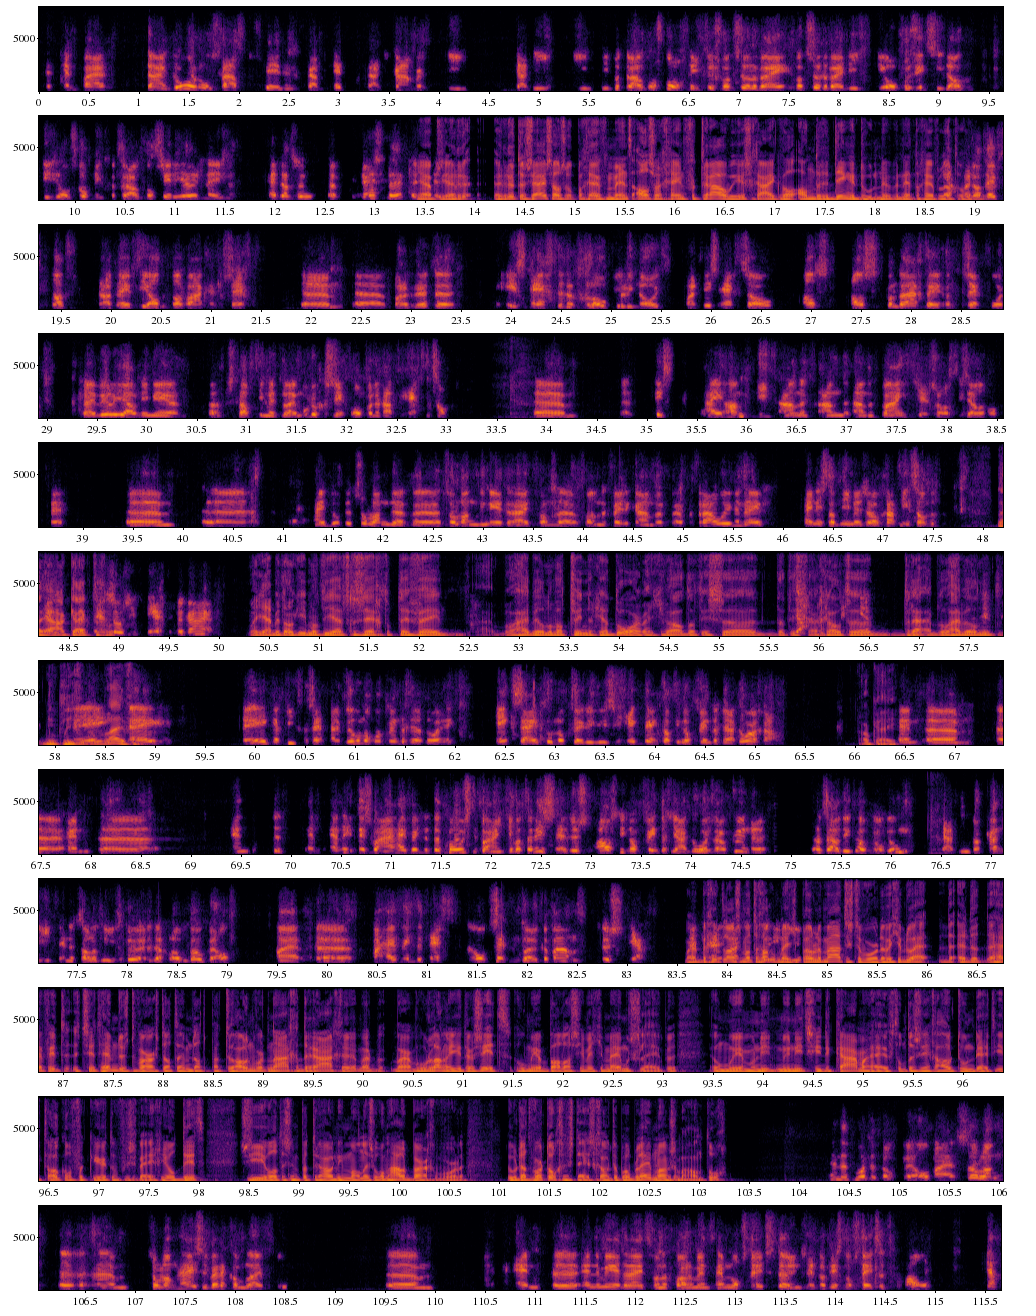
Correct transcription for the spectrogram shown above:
en, maar daardoor ontstaat een sfeer in het kabinet, uit de Kamer, die, ja, die, die, die betrouwt ons toch niet. Dus wat zullen wij, wat zullen wij die, die oppositie dan, die ons toch niet vertrouwt, nog serieus nemen? En dat is een, een beste. Ja, precies. Rutte zei zelfs op een gegeven moment: als er geen vertrouwen is, ga ik wel andere dingen doen. Dat hebben we net nog even laten ja, maar horen. Dat heeft, dat, dat heeft hij altijd al vaker gezegd. Um, uh, Mark Rutte is echt, en dat geloven jullie nooit, maar het is echt zo. Als, als vandaag tegen hem gezegd wordt: wij willen jou niet meer. Dan stapt hij met blijmoedig gezicht op en dan gaat hij echt iets anders. Um, is, hij hangt niet aan het, aan, aan het baantje, zoals hij zelf op. Um, uh, hij doet het zolang de, uh, zolang de meerderheid van de, van de Tweede Kamer uh, vertrouwen in hem heeft. En is dat niet meer zo, gaat hij iets anders doen. Nou ja, en, kijk, en zo zit hij echt in elkaar. Maar jij bent ook iemand die heeft gezegd op tv... hij wil nog wel twintig jaar door, weet je wel. Dat is, uh, dat is ja. zijn grote... Ja. Bedoel, hij wil niet, niet liever nee, dan blijven. Nee, nee, ik heb niet gezegd hij wil nog wel twintig jaar door. Ik, ik zei toen op televisie, ik denk dat hij nog twintig jaar doorgaat. Oké. Okay. En, um, uh, en, uh, en, en, en het is waar, hij vindt het het mooiste baantje wat er is. Hè. Dus als hij nog twintig jaar door zou kunnen, dan zou hij het ook nog doen. Ja, dat kan niet en dat zal ook niet gebeuren, dat geloof ik ook wel. Maar, uh, maar hij vindt het echt een ontzettend leuke baan. Dus ja. Maar het begint langzamerhand toch ook een beetje problematisch te worden. Weet je, bedoel, hij, hij vindt, het zit hem dus dwars dat hem dat patroon wordt nagedragen. Maar, maar hoe langer je er zit, hoe meer ballast je met je mee moet slepen. Hoe meer munitie de Kamer heeft om te zeggen... oh, toen deed hij het ook al verkeerd, toen verzweeg hij al dit. Zie je wat is een patroon, die man is onhoudbaar geworden. Hoe dat wordt toch een steeds groter probleem langzamerhand, toch? En dat wordt het ook wel, maar zolang, uh, um, zolang hij zijn werk kan blijven doen... Um, en, uh, en de meerderheid van het parlement hem nog steeds steunt, en dat is nog steeds het geval, ja,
